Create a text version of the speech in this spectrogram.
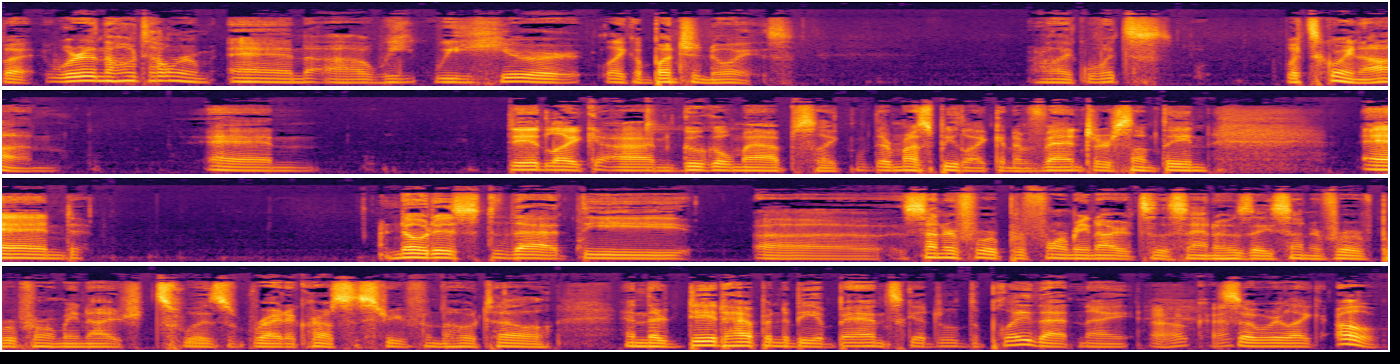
But we're in the hotel room, and uh, we we hear like a bunch of noise. We're like, "What's what's going on?" And did like on Google Maps, like there must be like an event or something, and noticed that the uh, Center for Performing Arts, the San Jose Center for Performing Arts, was right across the street from the hotel, and there did happen to be a band scheduled to play that night. Oh, okay. So we're like, oh,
